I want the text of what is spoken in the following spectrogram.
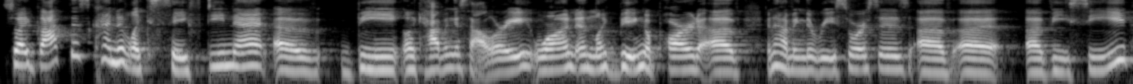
So I got this kind of like safety net of being like having a salary, one, and like being a part of and having the resources of a, a VC.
